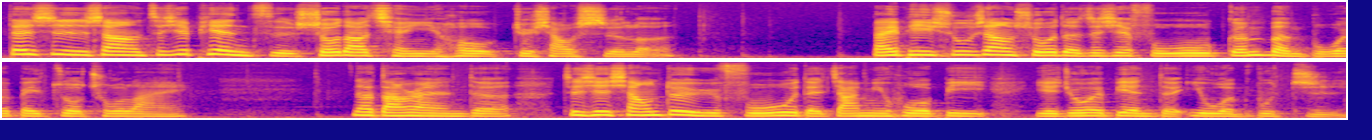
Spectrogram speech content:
但事实上，这些骗子收到钱以后就消失了，白皮书上说的这些服务根本不会被做出来。那当然的，这些相对于服务的加密货币也就会变得一文不值。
